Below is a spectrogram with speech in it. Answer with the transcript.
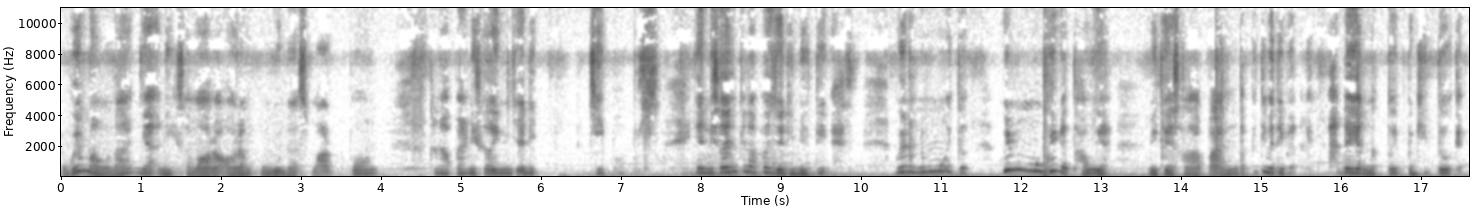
gue mau nanya nih sama orang-orang pengguna smartphone kenapa yang disalahin jadi K-popers? Yang disalahin kenapa jadi BTS gue nemu itu. Gue nemu gue nggak tahu ya BTS salah apaan tapi tiba-tiba ada yang nge-tweet begitu kayak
